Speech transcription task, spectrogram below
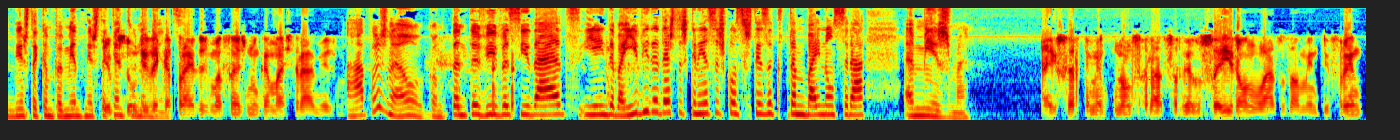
neste acampamento, neste Eu costumo dizer que a acantonamento. Praia das Maçãs nunca mais será a mesma. Ah, pois não, com tanta vivacidade e ainda bem. E a vida destas crianças com certeza que também não será a mesma. Isso certamente não será, de certeza. Saíram de lá totalmente diferente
